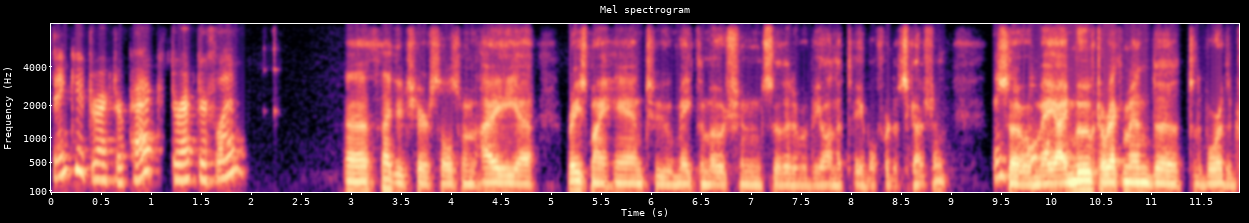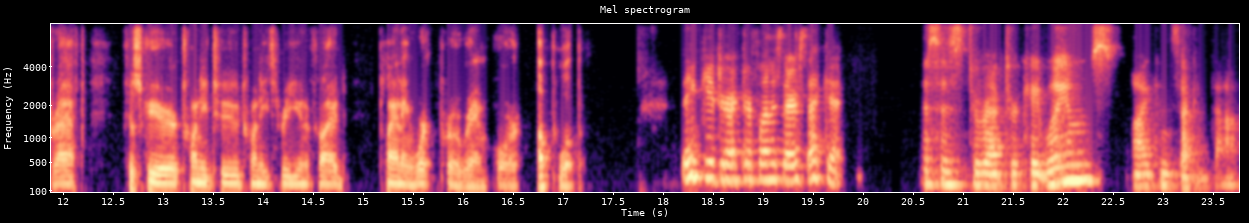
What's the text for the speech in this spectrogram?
Thank you, Director Peck. Director Flynn? Uh, Thank you, Chair Stolzmann. I uh, raised my hand to make the motion so that it would be on the table for discussion. Thank you. So may I move to recommend uh, to the board the draft fiscal year 22, 23 Unified Planning Work Program or UPWOOP? Thank you, Director Flynn. Is there a second? This is Director Kate Williams. I can second that.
